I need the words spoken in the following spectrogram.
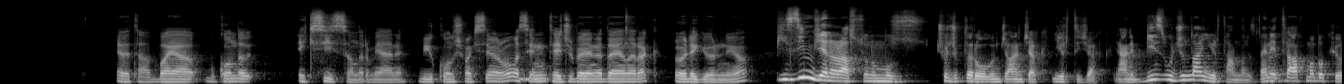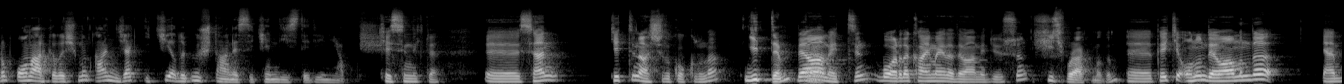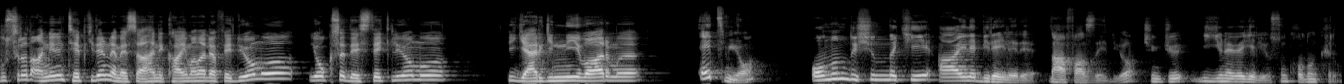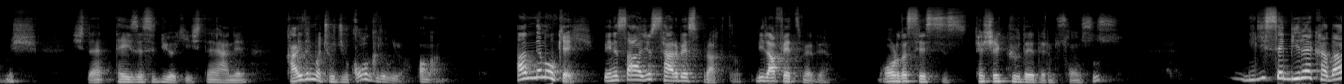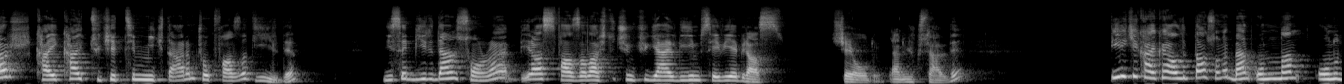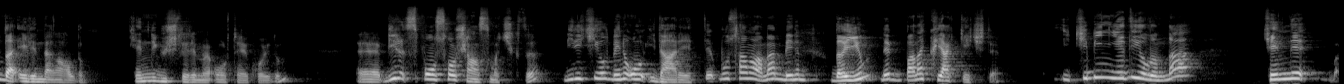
Evet abi bayağı bu konuda eksiyiz sanırım yani. Büyük konuşmak istemiyorum ama senin tecrübelerine dayanarak öyle görünüyor. Bizim jenerasyonumuz çocukları olunca ancak yırtacak. Yani biz ucundan yırtanlarız. Ben etrafıma bakıyorum 10 arkadaşımın ancak 2 ya da 3 tanesi kendi istediğini yapmış. Kesinlikle. Ee, sen gittin aşçılık okuluna. Gittim. Devam Evet. ettin. Bu arada kaymaya da devam ediyorsun. Hiç bırakmadım. Ee, peki onun devamında yani bu sırada annenin tepkileri ne mesela? Hani kaymana laf ediyor mu? Yoksa destekliyor mu? Bir gerginliği var mı? Etmiyor. Onun dışındaki aile bireyleri daha fazla ediyor. Çünkü bir gün eve geliyorsun kolun kırılmış. İşte teyzesi diyor ki işte yani kaydırma çocuğu kolu kırılıyor falan. Annem okey. Beni sadece serbest bıraktı. Bir laf etmedi. Orada sessiz. Teşekkür de ederim sonsuz. Lise 1'e kadar kaykay tüketim miktarım çok fazla değildi. Lise 1'den sonra biraz fazlalaştı çünkü geldiğim seviye biraz şey oldu. Yani yükseldi. Bir iki kaykay aldıktan sonra ben ondan onu da elinden aldım. Kendi güçlerimi ortaya koydum. Ee, bir sponsor şansıma çıktı. Bir iki yıl beni o idare etti. Bu tamamen benim dayım ve bana kıyak geçti. 2007 yılında kendi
